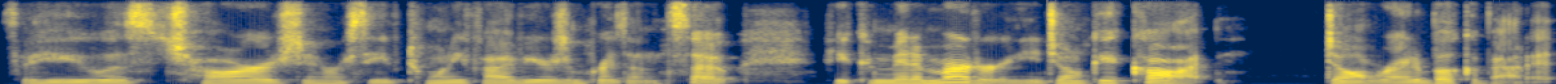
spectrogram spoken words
So he was charged and received 25 years in prison. So if you commit a murder and you don't get caught, don't write a book about it.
